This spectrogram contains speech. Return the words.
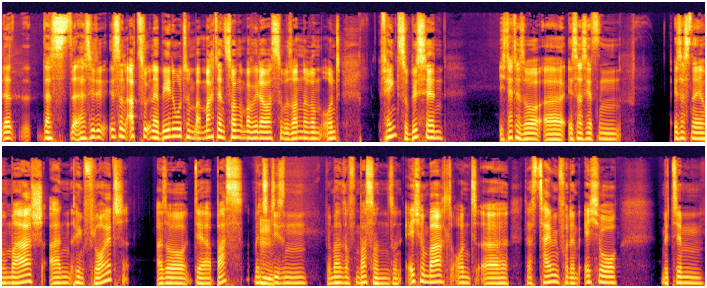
das, das, das ist so ein Abzug in der B-Note, man macht den Song immer wieder was zu Besonderem und fängt so ein bisschen, ich dachte so, äh, ist das jetzt ein, ist das eine Hommage an Pink Floyd? Also der Bass mit Hm. diesem, wenn man auf dem Bass so ein, so ein Echo macht und äh, das Timing von dem Echo mit dem,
